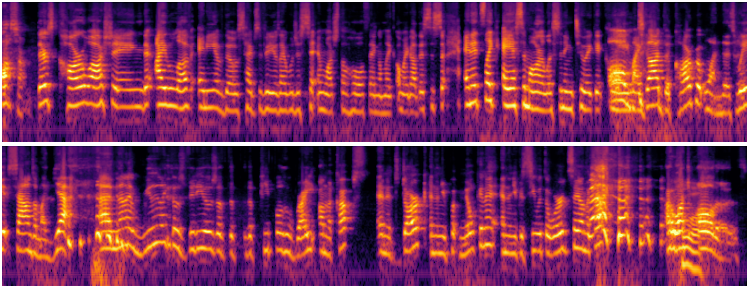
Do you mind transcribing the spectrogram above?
awesome. There's car washing. I love any of those types of videos. I will just sit and watch the whole thing. I'm like, oh my god, this is so. And it's like ASMR listening to it get clean. Oh my god, the carpet one, this way it sounds. I'm like, yeah. and then I really like those videos of the the people who write on the cups, and it's dark, and then you put milk in it, and then you can see what the words say on the cup. I watch Cool. all those.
